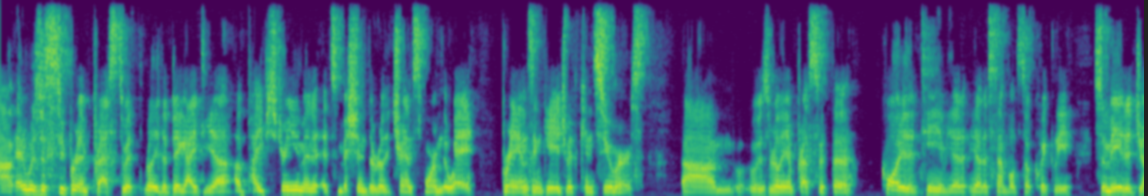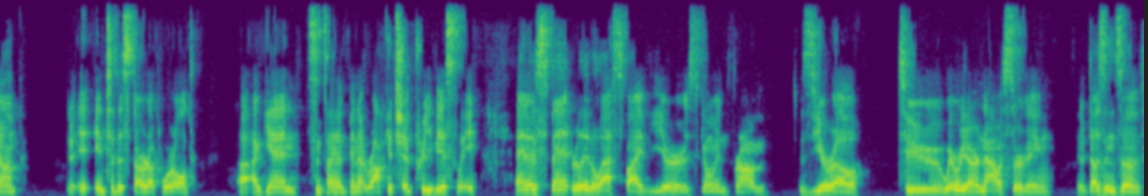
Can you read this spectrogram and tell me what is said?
uh, and was just super impressed with really the big idea of Pypestream and its mission to really transform the way brands engage with consumers. Um, was really impressed with the quality of the team he had, he had assembled so quickly. So made a jump into the startup world uh, again since I had been at Rocketship previously, and have spent really the last five years going from zero to where we are now, serving you know, dozens of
